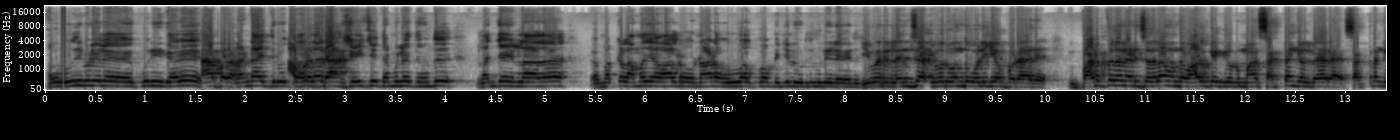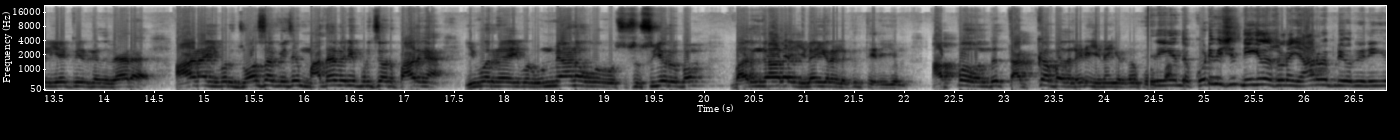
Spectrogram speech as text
அவர் உறுதிமொழியில கூறியிருக்காரு. அப்புறம் ரெண்டாயிரத்தி இருபத்தி நாங்க ஜெயிச்சு தமிழகத்தை வந்து லஞ்சம் இல்லாத மக்கள் அமைதியா வாழ்ற ஒரு நாடை உருவாக்கும் அப்படின்னு சொல்லி உறுதிமொழியில எழுதி இவர் லஞ்சா இவர் வந்து ஒழிக்க போறாரு. படத்துல நடிச்சதெல்லாம் இந்த வாழ்க்கைக்கு வருமா சட்டங்கள் வேற சட்டங்கள் ஏற்றி இருக்கிறது வேற. ஆனா இவர் ஜோசப் விஜய் மதவெறி பிடிச்சவர் பாருங்க. இவர் இவர் உண்மையான ஒரு சு- சுயரூபம். வருங்கால இளைஞர்களுக்கு தெரியும். அப்போ வந்து தக்க பதிலடி இளைஞர்கள் நீங்க. இந்த கொடி விஷயம் நீங்க தான் சொல்றீங்க. யாரும் இப்படி ஒரு நீங்க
